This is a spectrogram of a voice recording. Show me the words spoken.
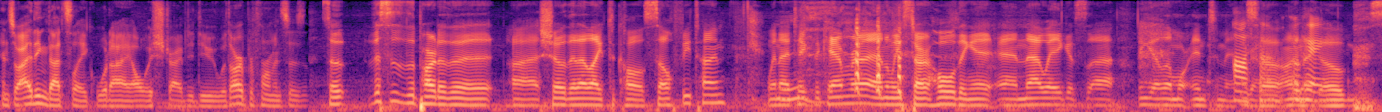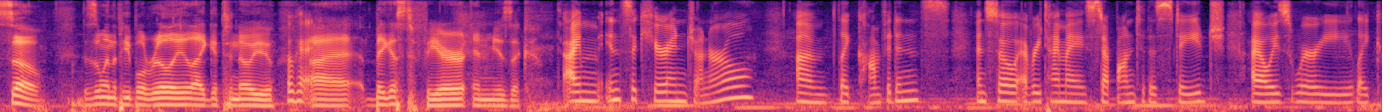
and so i think that's like what i always strive to do with our performances So this is the part of the uh, show that I like to call selfie time, when I take the camera and we start holding it, and that way it gets uh, we can get a little more intimate. Awesome. So I'm Okay. gonna go. So this is when the people really like get to know you. Okay. Uh, biggest fear in music. I'm insecure in general, um, like confidence, and so every time I step onto the stage, I always worry like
